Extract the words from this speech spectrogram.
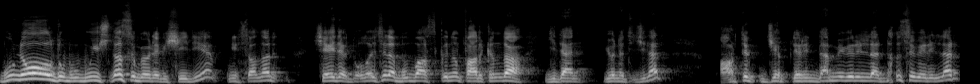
Bu ne oldu bu? Bu iş nasıl böyle bir şey diye insanlar şeyde dolayısıyla bu baskının farkında giden yöneticiler artık ceplerinden mi verirler, nasıl verirler?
